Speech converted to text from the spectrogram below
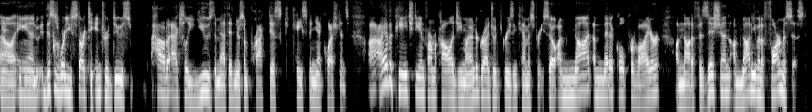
uh, and this is where you start to introduce how to actually use the method. And there's some practice case vignette questions. I, have a PhD in pharmacology. My undergraduate degree is in chemistry. So I'm not a medical provider. I'm not a physician. I'm not even a pharmacist.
